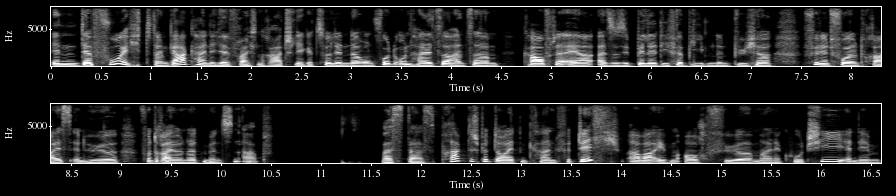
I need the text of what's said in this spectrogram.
In der Furcht, dann gar keine hilfreichen Ratschläge zur Linderung von Unheil zur Hand zu haben, kaufte er also Sibylle die verbliebenen Bücher für den vollen Preis in Höhe von 300 Münzen ab was das praktisch bedeuten kann für dich, aber eben auch für meine Coachie in dem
